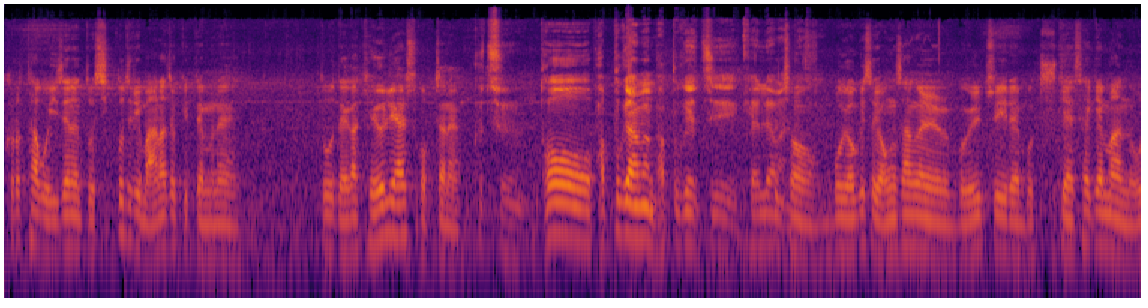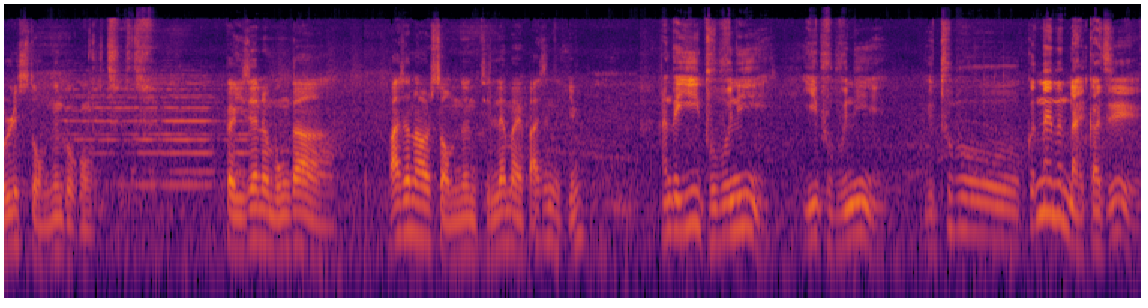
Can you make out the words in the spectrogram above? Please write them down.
그렇다고 이제는 또 식구들이 많아졌기 때문에 또 내가 게을리 할 수가 없잖아요 그치. 더 바쁘게 하면 바쁘겠지. 게을리하면. 안 그렇죠. 뭐 여기서 영상을 뭐 일주일에 뭐 두 개, 세 개만 올릴 수도 없는 거고. 그치 그치. 그러니까 이제는 뭔가 빠져나올 수 없는 딜레마에 빠진 느낌? 근데 이 부분이 이 부분이 유튜브 끝내는 날까지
